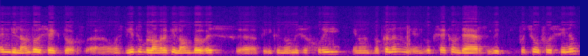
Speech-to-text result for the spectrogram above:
in die landbousektor. Uh, ons weet hoe belangrik die landbou is uh, vir ekonomiese groei en ontwikkeling en ook sekondêr, jy weet, voedselvoorsiening.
